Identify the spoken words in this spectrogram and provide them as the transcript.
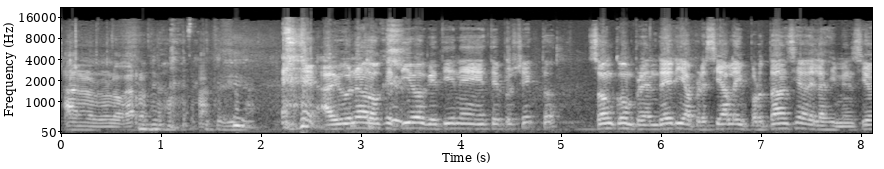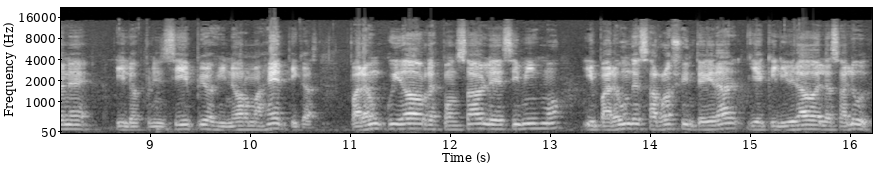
Ah, no, no lo agarro. algunos objetivos que tiene este proyecto son comprender y apreciar la importancia de las dimensiones y los principios y normas éticas para un cuidado responsable de sí mismo y para un desarrollo integral y equilibrado de la salud.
